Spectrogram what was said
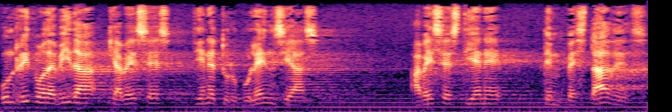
Un ritmo de vida que a veces tiene turbulencias, a veces tiene tempestades,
